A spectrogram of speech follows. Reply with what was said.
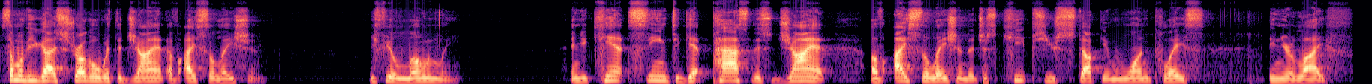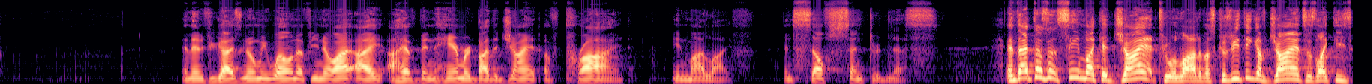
Some of you guys struggle with the giant of isolation. You feel lonely. And you can't seem to get past this giant of isolation that just keeps you stuck in one place in your life. And then, if you guys know me well enough, you know I, I, I have been hammered by the giant of pride in my life and self centeredness. And that doesn't seem like a giant to a lot of us because we think of giants as like these,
